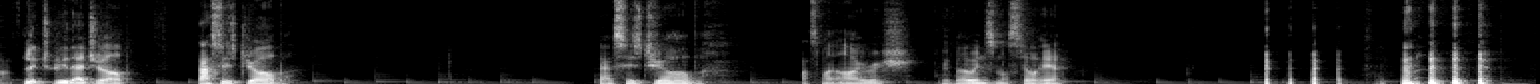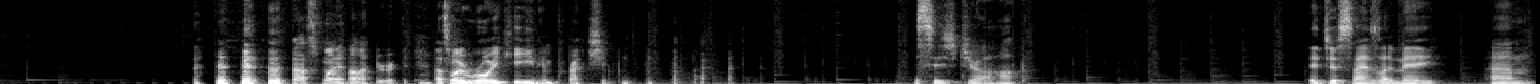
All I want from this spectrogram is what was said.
That's literally their job. That's his job. That's his job. That's my Irish. If Owen's not still here. That's my Irish. That's my Roy Keane impression. That's his job. It just sounds like me. Um,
